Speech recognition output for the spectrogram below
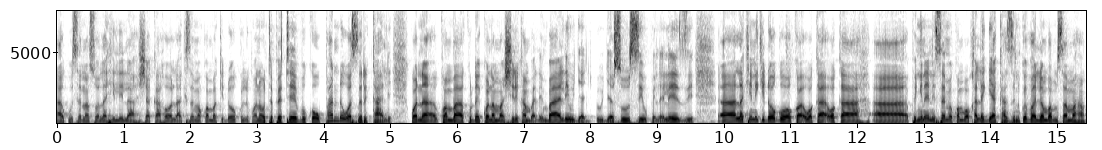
uh, kuhusiana na suala hili la Shakahola akisema kwamba kidogo kulikuwa na utepetevu kwa upande wa serikali kwamba kulikuwa na mashirika mbalimbali uja, ujasusi upelelezi uh, lakini kidogo waka, waka, waka uh, pengine niseme kwamba wakalegea kazini. Kwa hivyo aliomba msamaha.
